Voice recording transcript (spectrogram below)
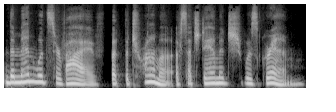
The men would survive, but the trauma of such damage was grim.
